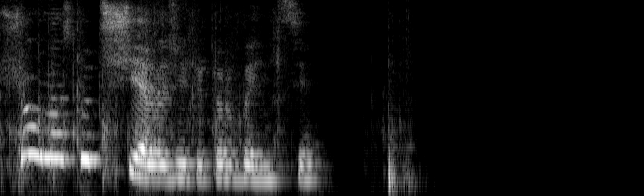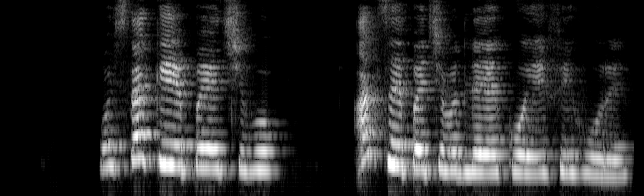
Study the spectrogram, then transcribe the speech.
Що у нас тут ще лежить у торбинці? Ось таке печиво. А це печиво для якої фігури?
